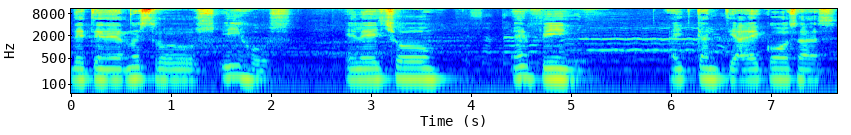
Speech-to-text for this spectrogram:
de tener nuestros hijos, el hecho, en fin, hay cantidad de cosas,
